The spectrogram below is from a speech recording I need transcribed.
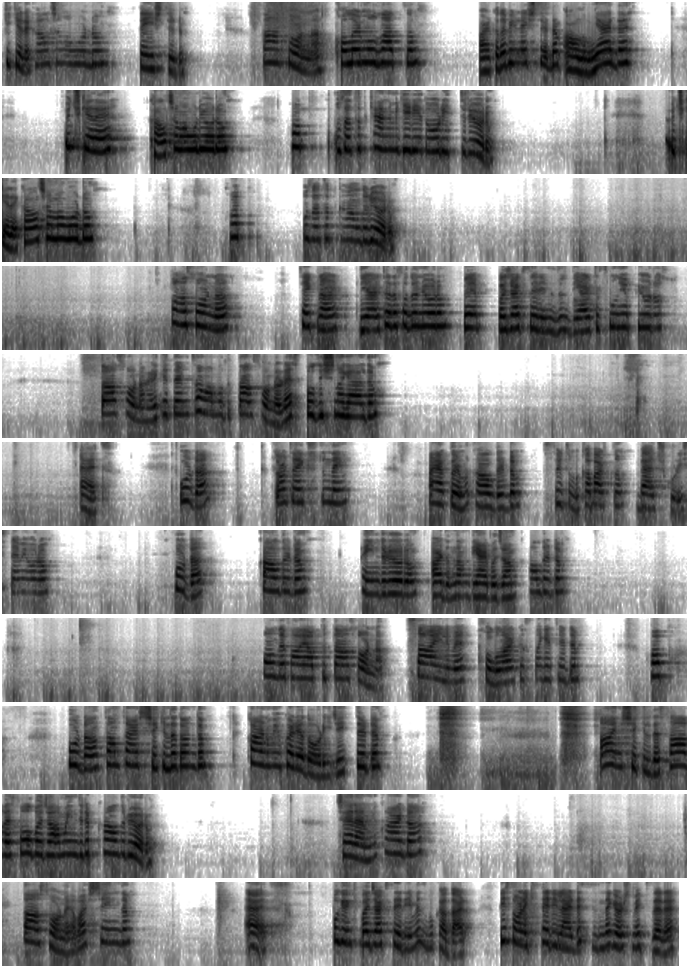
İki kere kalçama vurdum. Değiştirdim. Daha sonra kollarımı uzattım. Arkada birleştirdim. Alnım yerde. Üç kere kalçama vuruyorum. Hop uzatıp kendimi geriye doğru ittiriyorum. Üç kere kalçama vurdum. Hop uzatıp kaldırıyorum. Daha sonra tekrar diğer tarafa dönüyorum ve bacak serimizin diğer kısmını yapıyoruz. Daha sonra hareketlerimi tamamladıktan sonra rest pozisyona geldim. Evet. Burada dört ayak üstündeyim. Ayaklarımı kaldırdım. Sırtımı kabarttım. Bel çukuru istemiyorum. Burada kaldırdım. Ve indiriyorum. Ardından diğer bacağımı kaldırdım. On defa yaptıktan sonra sağ elimi solun arkasına getirdim. Hop. Buradan tam tersi şekilde döndüm. Karnımı yukarıya doğru iyice ittirdim. Aynı şekilde sağ ve sol bacağımı indirip kaldırıyorum. Çenem yukarıda. Daha sonra yavaşça indim. Evet. Bugünkü bacak serimiz bu kadar. Bir sonraki serilerde sizinle görüşmek üzere.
